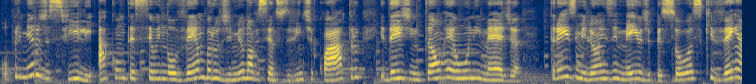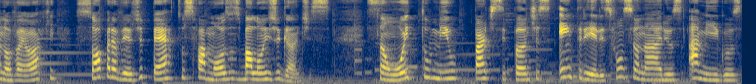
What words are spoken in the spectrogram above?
O primeiro desfile aconteceu em novembro de 1924 e desde então reúne em média 3 milhões e meio de pessoas que vêm a Nova York só para ver de perto os famosos balões gigantes. São 8 mil participantes, entre eles funcionários, amigos,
